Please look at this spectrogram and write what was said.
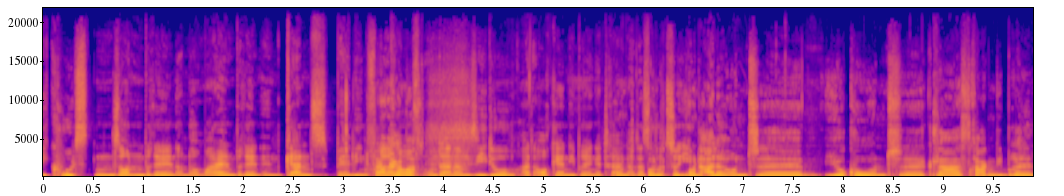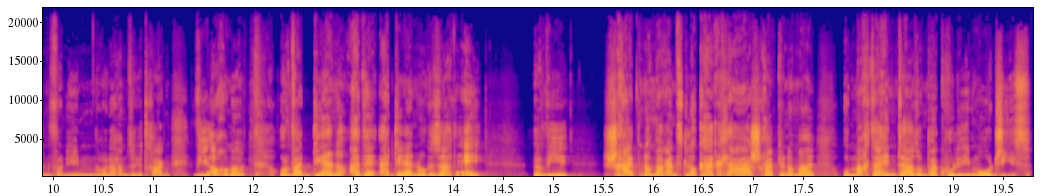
die coolsten Sonnenbrillen und normalen Brillen in ganz Berlin er verkauft. Unter anderem Sido hat auch gern die Brillen getragen. also das und, zu ihm. und alle. Und äh, Joko und äh, Klaas tragen die Brillen von ihm oder haben sie getragen. Wie auch immer. Und war der noch, hat der, hat der nur gesagt, ey, irgendwie schreib noch mal ganz locker, klar, schreib dir noch mal und mach dahinter so ein paar coole Emojis.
